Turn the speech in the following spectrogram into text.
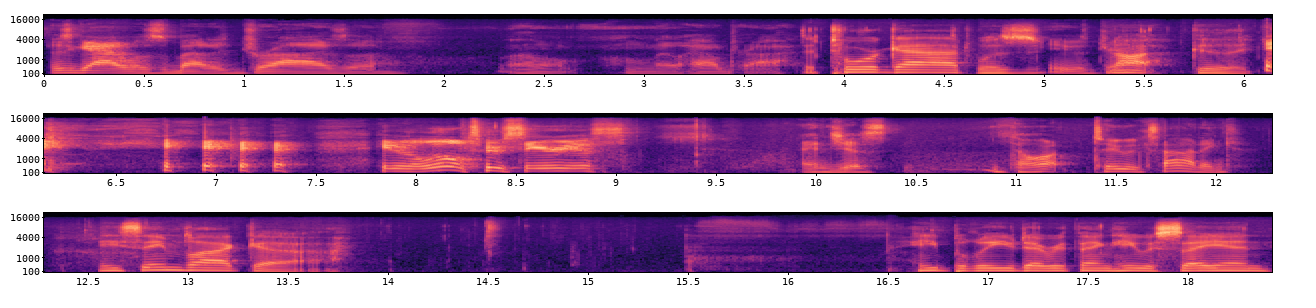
this guide was about as dry as a I don't I don't know how dry. the tour guide was, he was dry. not good. He was a little too serious and just not too exciting. he seemed like uh, he believed everything he was saying,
